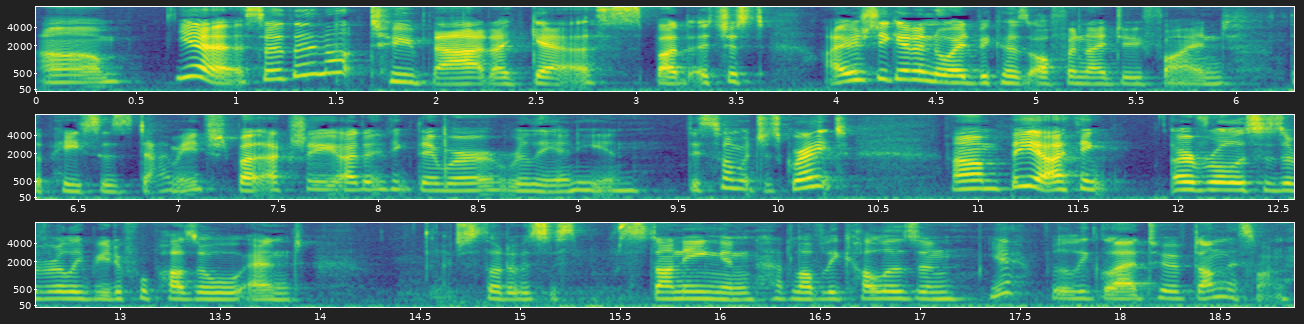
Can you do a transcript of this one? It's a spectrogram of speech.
Um, yeah, so they're not too bad, I guess, but it's just, I usually get annoyed because often I do find the pieces damaged, but actually I don't think there were really any in this one, which is great. Um, but yeah, I think overall this is a really beautiful puzzle and I just thought it was just stunning and had lovely colors and yeah, really glad to have done this one.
